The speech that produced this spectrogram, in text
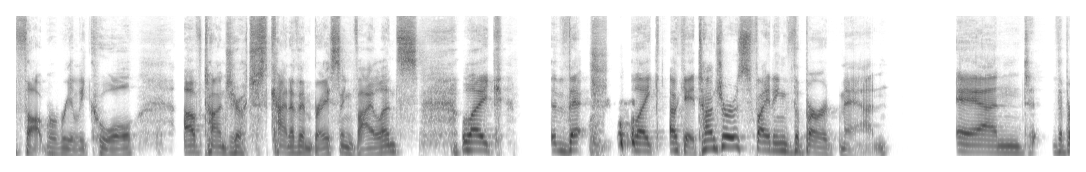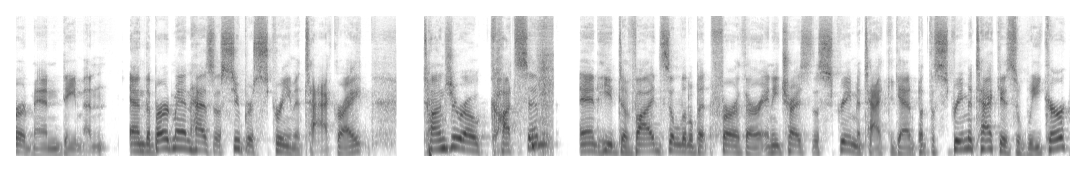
thought were really cool of Tanjiro just kind of embracing violence. Like that like okay, Tanjiro's fighting the Birdman and the Birdman demon. And the Birdman has a super scream attack, right? Tanjiro cuts him and he divides a little bit further and he tries the scream attack again, but the scream attack is weaker.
